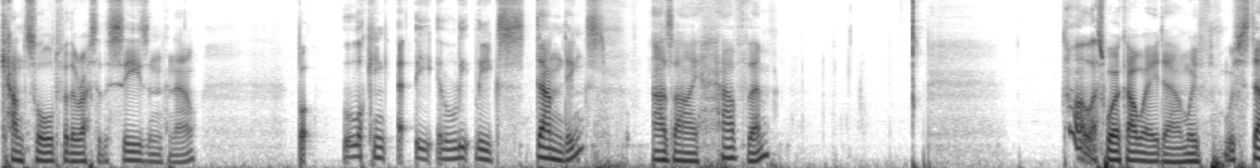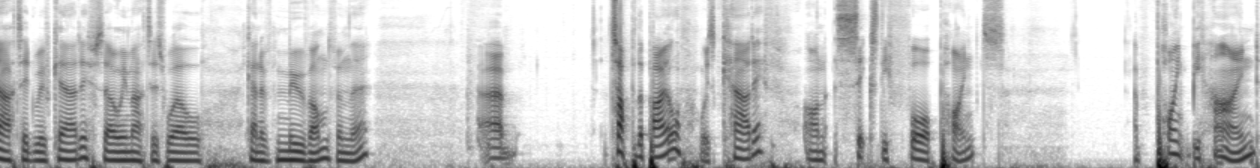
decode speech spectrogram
cancelled for the rest of the season now. But looking at the Elite League standings, as I have them, oh, let's work our way down. We've we've started with Cardiff, so we might as well kind of move on from there. Um, Top of the pile was Cardiff on 64 points. A point behind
